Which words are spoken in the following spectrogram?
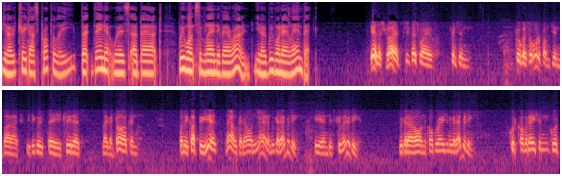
you know, treat us properly, but then it was about we want some land of our own. You know, we want our land back. Yeah, that's right. See, that's why Vincent took us all from Gin Barracks because they treat us like a dog. And when we got two years, now we got our own land and we got everything here in this community. We got our own corporation, we got everything. Good accommodation, good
